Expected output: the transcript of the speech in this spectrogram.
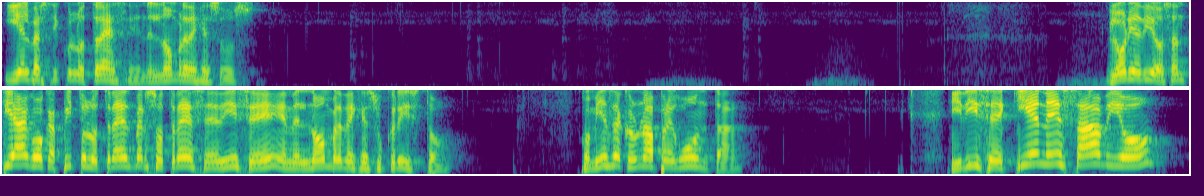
y el versículo 13, en el nombre de Jesús. Gloria a Dios. Santiago capítulo 3, verso 13 dice, en el nombre de Jesucristo. Comienza con una pregunta. Y dice, ¿quién es sabio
